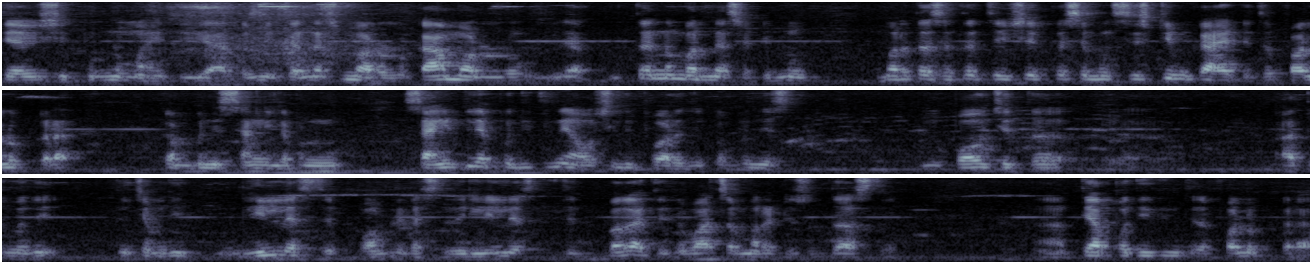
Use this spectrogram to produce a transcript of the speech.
त्याविषयी पूर्ण माहिती घ्या. आता मी तणनाशक मारलो का मारलो? म्हणजे तण मरण्यासाठी मग मरत असेल तर त्याविषयी कसे मग सिस्टीम काय आहे त्याचं फॉलोअप करा. कंपनी सांगितल्या पण सांगितल्या पद्धतीने औषधी फवारायची कंपनी म्हणजे पाऊच येतं आतमध्ये त्याच्यामध्ये लिहिलेलं असतं पॉम्पलेट असतं ते लिहिलेलं असतं ते बघा तिथे वाचा मराठीसुद्धा असतं. त्या पद्धतीने त्याचा फॉलोअप करा.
